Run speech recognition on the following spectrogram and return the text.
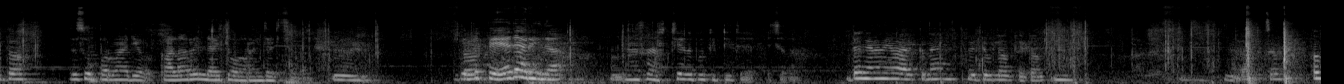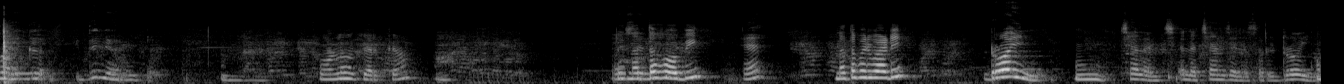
ഇതോ? ഇത് സൂപ്പർ മാരിയോ. കളറില്ലായിട്ട് ഓറഞ്ച് അടിച്ചത് ഇതിന്റെ പേരറിയില്ല. ഞാൻ സെർച്ച് ചെയ്തപ്പോൾ കിട്ടിയിട്ട് വെച്ചതാ. ഇതെങ്ങനെ നീ വരക്കുന്നത് യൂട്യൂബിൽ നോക്കിട്ടോ ഇത് നെറൂട്ടോ ഫോണിൽ നോക്കി വരക്കാം ഇന്നത്തെ ഹോബി? ഏ? ഇന്നത്തെ പരിപാടി? ഡ്രോയിങ് ചലഞ്ച് അല്ല ചലഞ്ച് അല്ല സോറി ഡ്രോയിങ്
